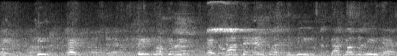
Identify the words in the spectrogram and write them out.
Hey, Keith, hey, Keith, look at me. Hey, not the ankle, the knee. Gotta go the knee there.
